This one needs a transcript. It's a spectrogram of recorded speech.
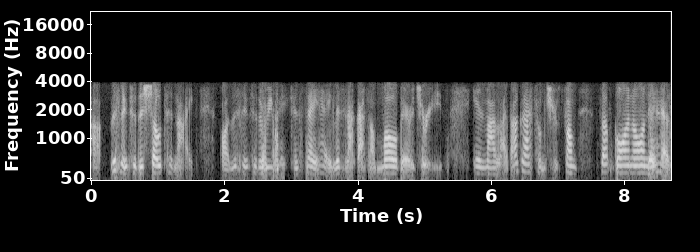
uh, listening to the show tonight or listening to the replay can say, "Hey, listen, I got some mulberry trees in my life. I got some tr- some stuff going on that has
